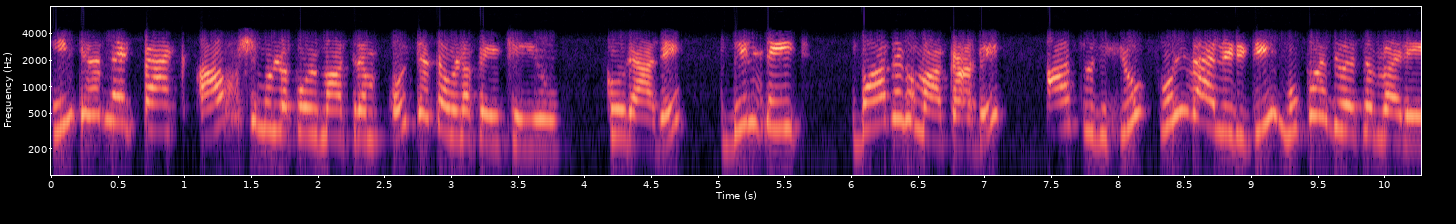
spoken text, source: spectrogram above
ഇന്റർനെറ്റ് പാക്ക് ആവശ്യമുള്ളപ്പോൾ മാത്രം ഒറ്റത്തവണ പേ ചെയ്യൂ. കൂടാതെ ബിൽ ഡേറ്റ് ബാധകമാക്കാതെ ആസ്വദിക്കൂ ഫുൾ വാലിഡിറ്റി മുപ്പത് ദിവസം വരെ.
